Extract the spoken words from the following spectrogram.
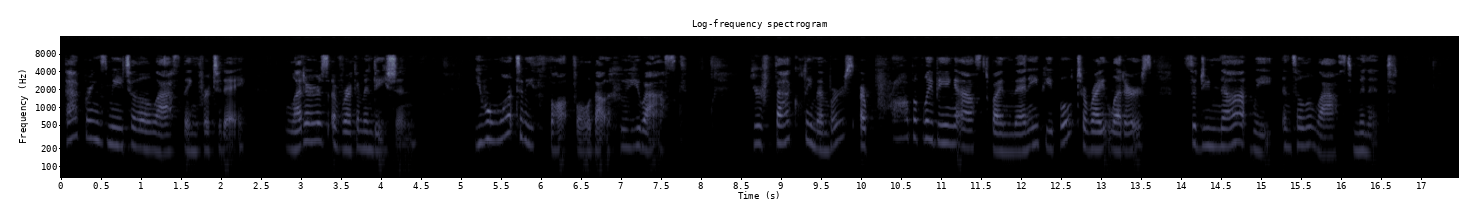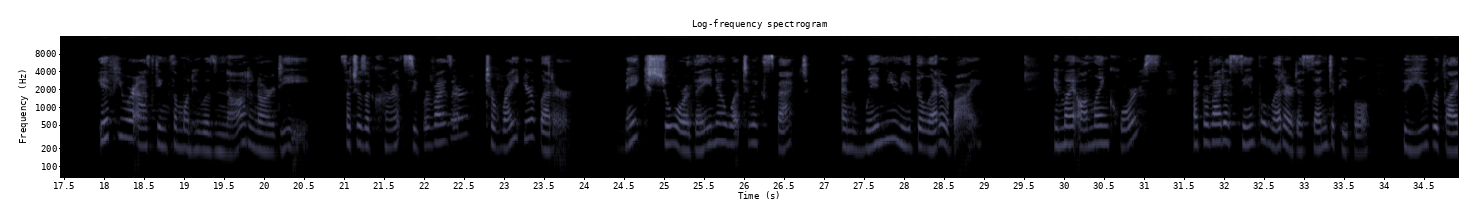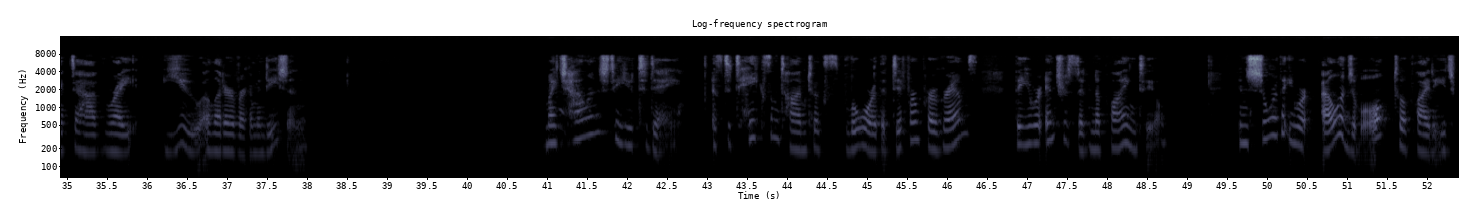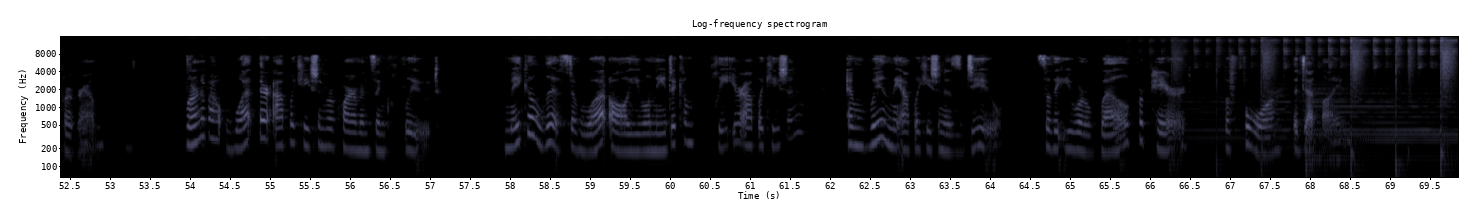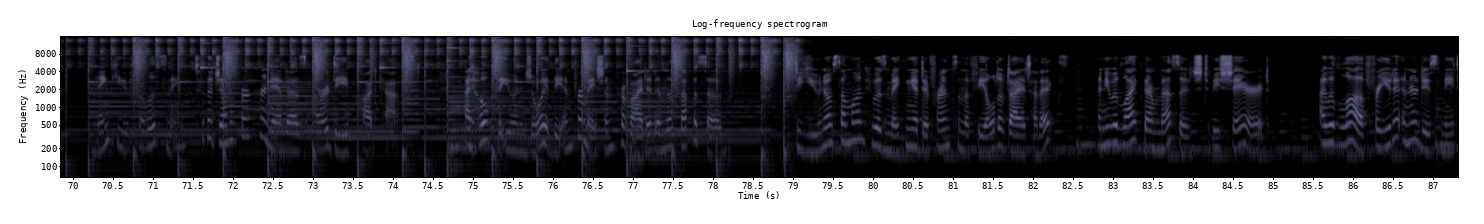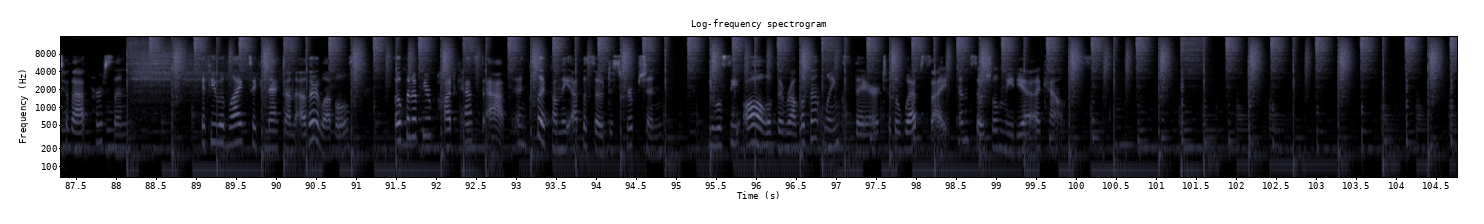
That brings me to the last thing for today letters of recommendation. You will want to be thoughtful about who you ask. Your faculty members are probably being asked by many people to write letters, so do not wait until the last minute. If you are asking someone who is not an RD, such as a current supervisor, to write your letter, make sure they know what to expect and when you need the letter by. In my online course, I provide a sample letter to send to people who you would like to have write you a letter of recommendation. My challenge to you today is to take some time to explore the different programs that you are interested in applying to. Ensure that you are eligible to apply to each program. Learn about what their application requirements include. Make a list of what all you will need to complete your application and when the application is due so that you are well prepared before the deadline. Thank you for listening to the Jennifer Hernandez RD podcast. I hope that you enjoyed the information provided in this episode. Do you know someone who is making a difference in the field of dietetics and you would like their message to be shared? I would love for you to introduce me to that person. If you would like to connect on other levels, open up your podcast app and click on the episode description. You will see all of the relevant links there to the website and social media accounts.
